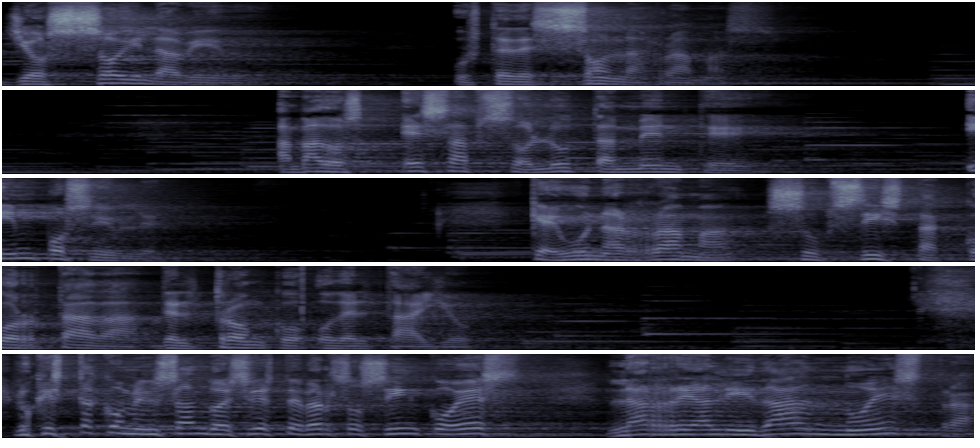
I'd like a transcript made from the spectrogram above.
yo soy la vid, ustedes son las ramas. Amados, es absolutamente imposible que una rama subsista cortada del tronco o del tallo. Lo que está comenzando a decir este verso 5 es la realidad nuestra,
